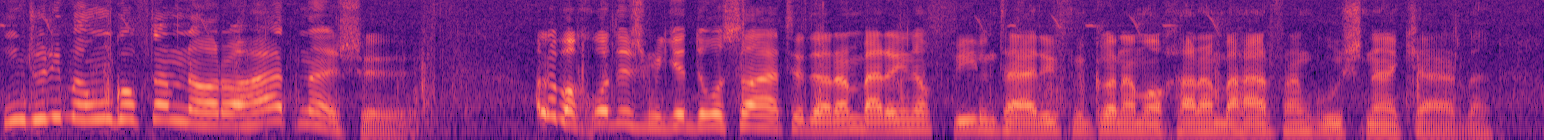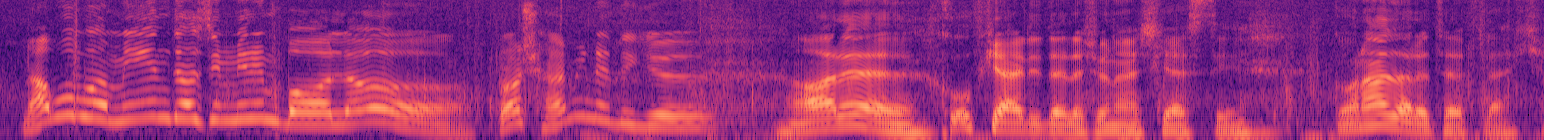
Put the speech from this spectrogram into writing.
اینجوری به اون گفتم ناراحت نشه. حالا با خودش میگه دو ساعته دارم برای اینا فیلم تعریف می‌کنم آخرم به حرفم گوش نکردن. نه بابا میندازیم میریم بالا. راش همینه دیگه. آره خوب کردی دلشو نشکستی. گناه داره تفلک.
